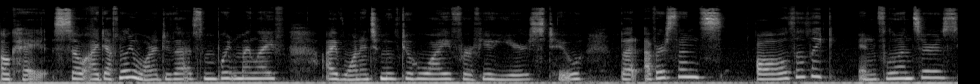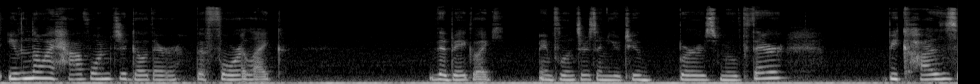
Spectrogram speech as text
okay, so I definitely want to do that at some point in my life. I've wanted to move to Hawaii for a few years too, but ever since all the like influencers, even though I have wanted to go there before like the big like influencers and YouTubers moved there, because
